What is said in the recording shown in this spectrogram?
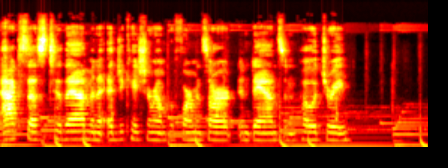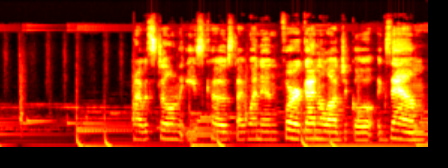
access to them and an education around performance art and dance and poetry I was still on the East Coast. I went in for a gynecological exam.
